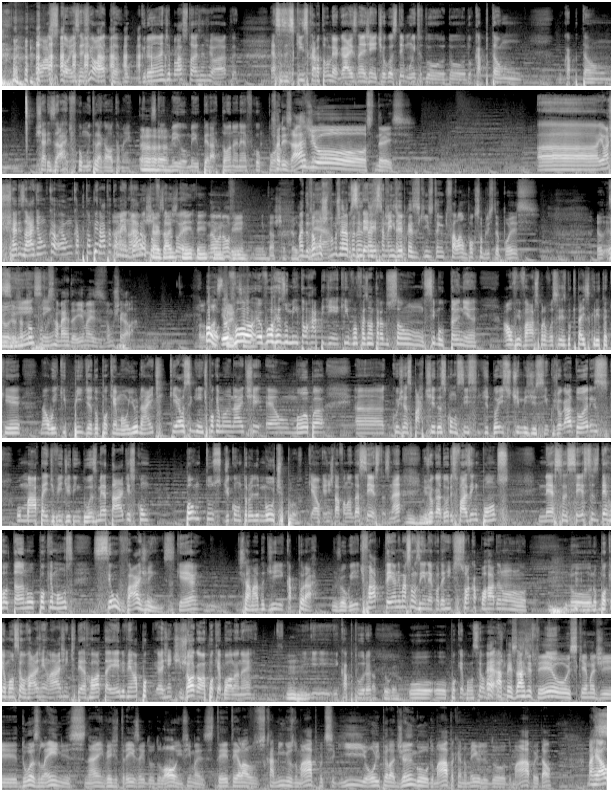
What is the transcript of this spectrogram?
Blastoise agiota. O grande Blastoise agiota. Essas skins, cara, tão legais, né, gente? Eu gostei muito do, do, do Capitão. O Capitão. Charizard ficou muito legal também. Skin meio, meio piratona, né? Ficou porra, Charizard ou Cinderace? Ah, eu acho que Charizard é um, é um Capitão Pirata também, Ah, não então é? Eu tô Charizard ficando tem, tem, Não, tem. eu não vi. tem. Então. Mas vamos, É, vamos já o apresentar as skins aí, porque as skins eu tenho que falar um pouco sobre isso depois. Eu, eu, eu já tô um Sim, pouco sim. nessa merda aí, mas vamos chegar lá. Bom, eu vou, sobre- eu vou resumir então rapidinho aqui, vou fazer uma tradução simultânea ao vivaço pra vocês do que tá escrito aqui na Wikipedia do Pokémon Unite, que é o seguinte, Pokémon Unite é um MOBA ah, cujas partidas consistem de dois times de cinco jogadores, o mapa é dividido em duas metades com pontos de controle múltiplo, que é o que a gente tá falando das cestas, né? E os jogadores fazem pontos nessas cestas derrotando pokémons selvagens, que é chamado de capturar no jogo. E de fato tem animaçãozinha, né? Quando a gente soca a porrada no, no, no Pokémon selvagem lá, a gente derrota ele, vem uma, a gente joga uma Pokébola, né? Uhum. E, e- captura Captura. o, o Pokémon É, selvagem. apesar de ter o esquema de duas lanes, né, em vez de três aí do, do LoL, enfim, mas ter, ter lá os caminhos do mapa pra te seguir, ou ir pela jungle do mapa, que é no meio ali do, do mapa e tal. Na real,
